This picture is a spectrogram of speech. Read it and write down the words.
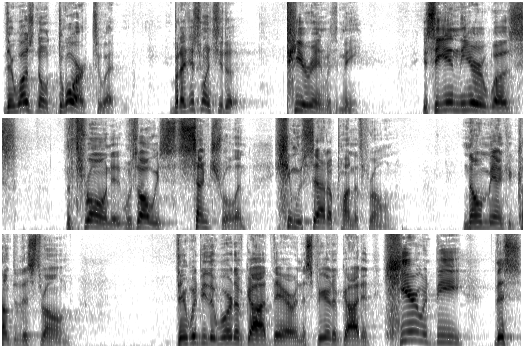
there was no door to it, but I just want you to peer in with me. You see, in here was the throne, it was always central, and he who sat upon the throne. No man could come to this throne. There would be the Word of God there and the Spirit of God, and here would be this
